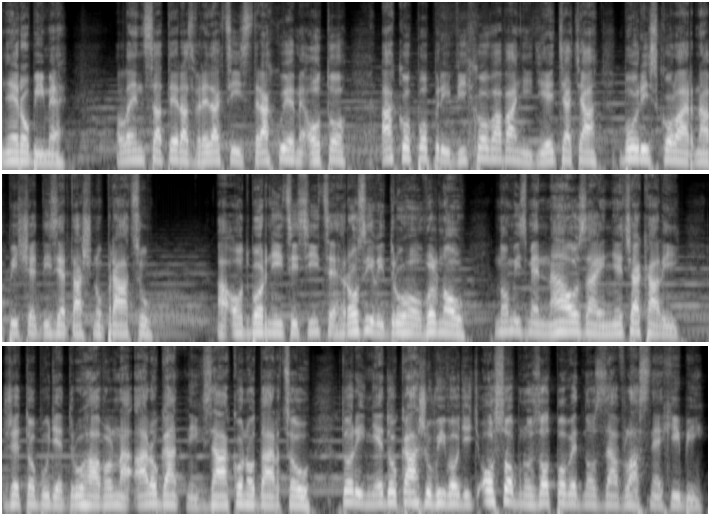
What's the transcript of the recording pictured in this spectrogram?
nerobíme. Len sa teraz v redakcii strachujeme o to, ako popri vychovávaní dieťaťa Boris Kolár napíše dizertačnú prácu. A odborníci síce hrozili druhou vlnou, no my sme naozaj nečakali, že to bude druhá vlna arogantných zákonodarcov, ktorí nedokážu vyvodiť osobnú zodpovednosť za vlastné chyby.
